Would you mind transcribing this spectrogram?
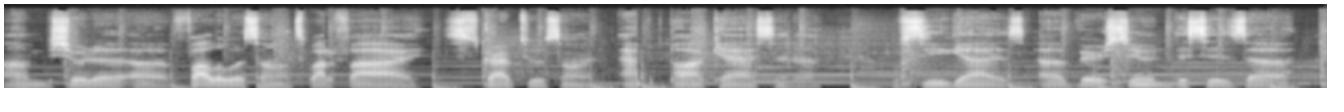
Um, be sure to uh, follow us on Spotify, subscribe to us on Apple Podcasts, and uh, we'll see you guys uh, very soon. This is, uh, I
